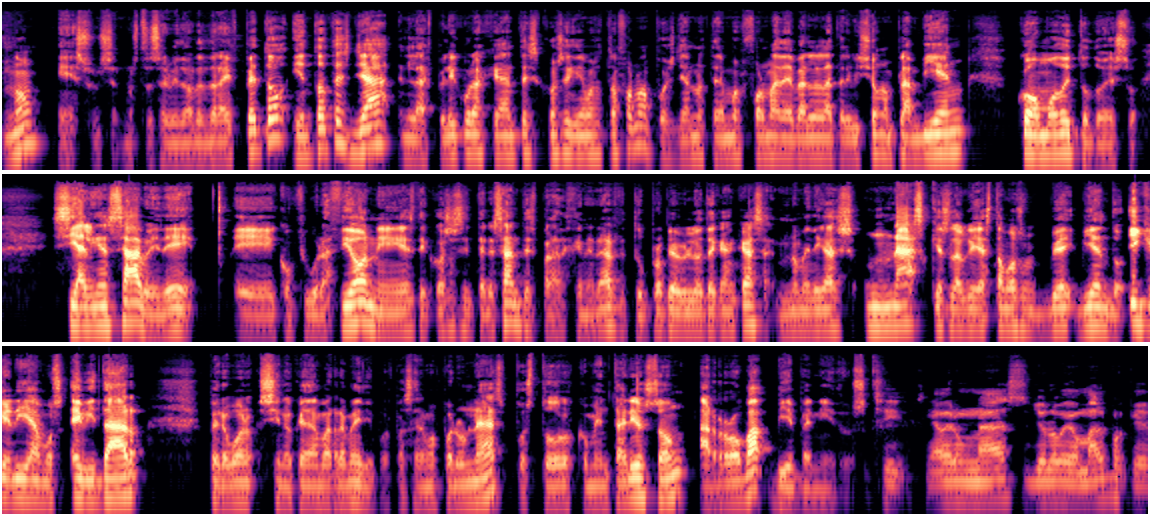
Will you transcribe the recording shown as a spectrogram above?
¿No? Es nuestro servidor de Drive petó y entonces ya las películas que antes conseguíamos de otra forma, pues ya no tenemos forma de verla en la televisión en plan bien, cómodo y todo eso. Si alguien sabe de eh, configuraciones, de cosas interesantes para generarte tu propia biblioteca en casa, no me digas un NAS, que es lo que ya estamos vi- viendo y queríamos evitar, pero bueno, si no queda más remedio, pues pasaremos por un NAS, pues todos los comentarios son arroba bienvenidos. Sí, sin haber un NAS yo lo veo mal porque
